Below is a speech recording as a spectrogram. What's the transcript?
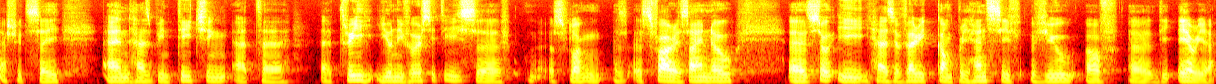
I should say, and has been teaching at uh, uh, three universities, uh, as, long, as, as, far as I know. Uh, so he has a very comprehensive view of uh, the area.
